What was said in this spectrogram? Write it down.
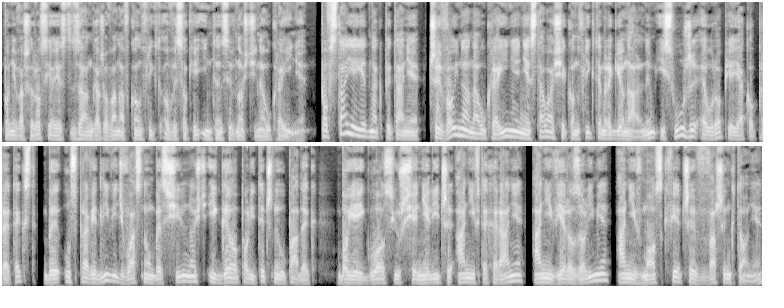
ponieważ Rosja jest zaangażowana w konflikt o wysokiej intensywności na Ukrainie. Powstaje jednak pytanie, czy wojna na Ukrainie nie stała się konfliktem regionalnym i służy Europie jako pretekst, by usprawiedliwić własną bezsilność i geopolityczny upadek, bo jej głos już się nie liczy ani w Teheranie, ani w Jerozolimie, ani w Moskwie czy w Waszyngtonie?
